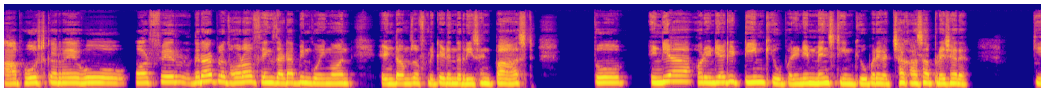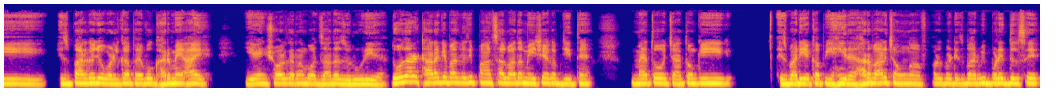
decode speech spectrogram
आप होस्ट कर रहे हो और फिर there are plethora of things that have been going on in terms of cricket in the recent past तो इंडिया और इंडिया की टीम के ऊपर इंडियन मेंस टीम के ऊपर एक अच्छा खासा प्रेशर है कि इस बार का जो वर्ल्ड कप है, वो घर में आए। ये इंश्योर करना बहुत ज़्यादा ज़रूरी है। 2018 के बाद वैसे पाँच साल बाद हम एशिया कप जीते हैं। मैं तो चाहता हूँ कि इस बार ये कप यहीं रहे। हर बार चाहूँगा ऑफकोर्स बट इस बार भी बड़े दिल से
